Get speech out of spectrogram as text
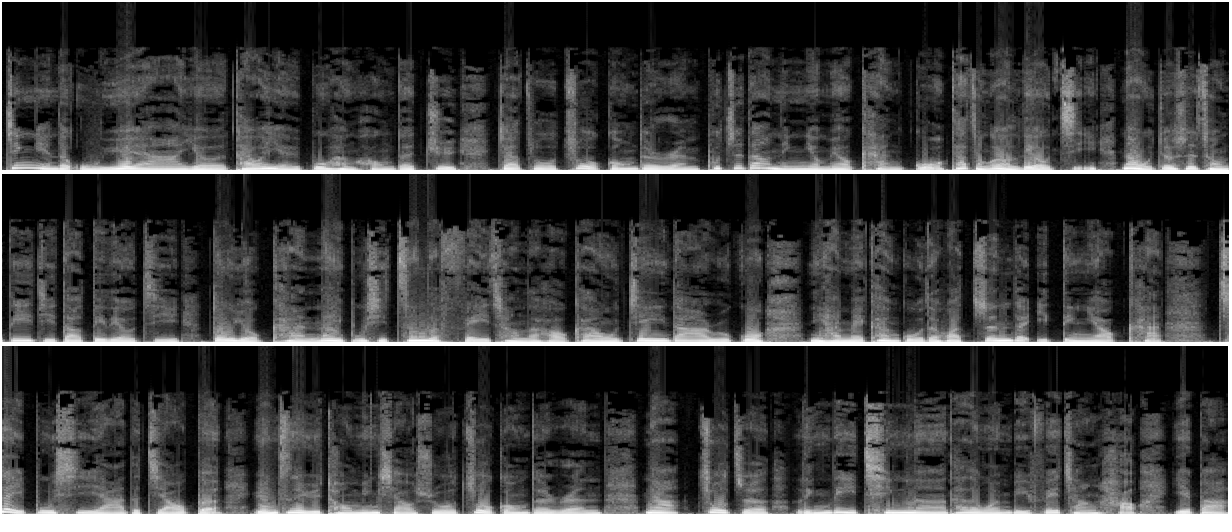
今年的五月啊，有台湾有一部很红的剧，叫做《做工的人》，不知道您有没有看过？它总共有六集，那我就是从第一集到第六集都有看。那一部戏真的非常的好看，我建议大家，如果你还没看过的话，真的一定要看。这一部戏啊的脚本源自于同名小说《做工的人》，那作者林立青呢，他的文笔非常好，也把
